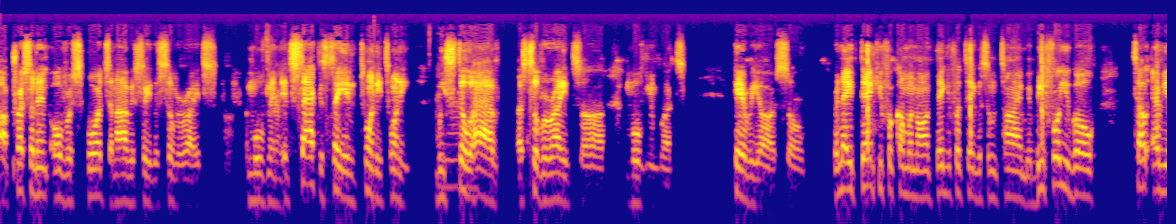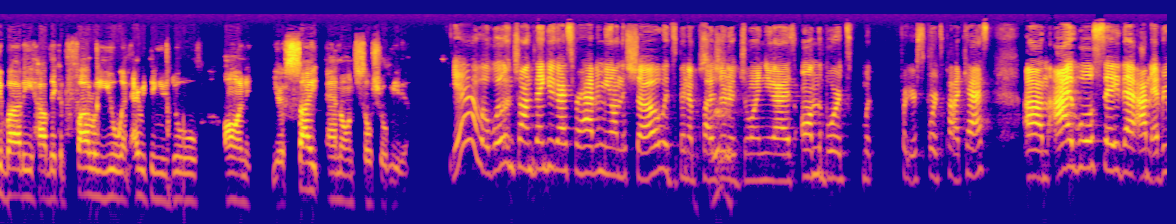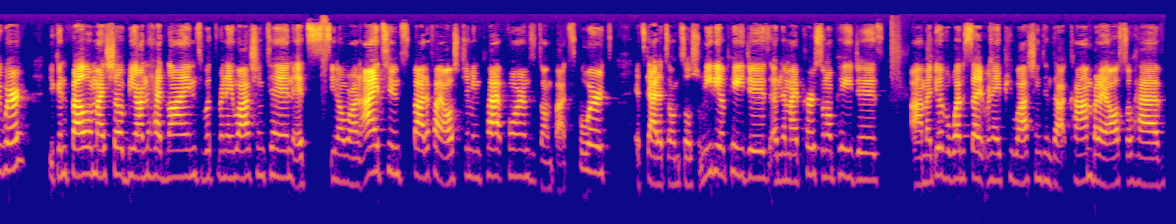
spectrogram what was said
a precedent over sports, and obviously the civil rights movement. Right. It's sad to say in 2020 we I still have a civil rights uh, movement, but here we are. So, Renee, thank you for coming on. Thank you for taking some time. But before you go, tell everybody how they can follow you and everything you do on your site and on social media. Yeah, well, Will and Sean, thank you guys for having me on the show. It's been a pleasure to join you guys on the boards for your sports podcast. Um, I will say that I'm everywhere. You can follow my show Beyond the Headlines with Renee Washington. It's, you know, we're on iTunes, Spotify, all streaming platforms. It's on Fox Sports. It's got its own social media pages and then my personal pages. Um, I do have a website, reneepwashington.com, but I also have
